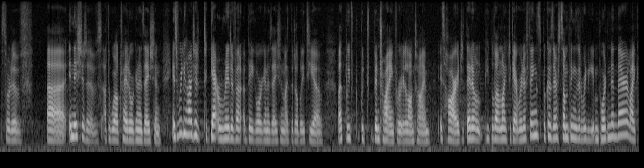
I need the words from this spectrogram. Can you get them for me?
sort of uh, initiatives at the World Trade Organization, it's really hard to, to get rid of a, a, big organization like the WTO. Like we've, we've, been trying for a really long time. It's hard. They don't, people don't like to get rid of things because there's some things that are really important in there, like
